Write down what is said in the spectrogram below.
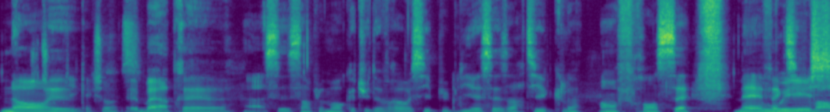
Non, et- oublié quelque chose? Euh, ben après, euh, ah, c'est simplement que tu devrais aussi publier ces articles en français. Mais effectivement,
